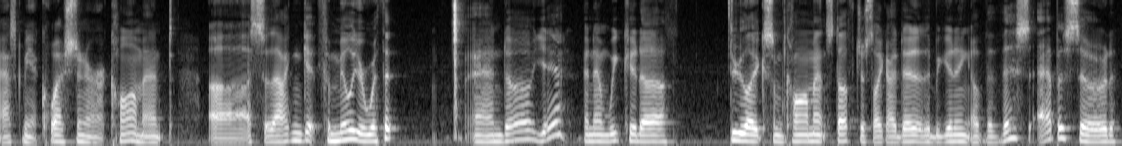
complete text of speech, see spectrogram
Ask me a question or a comment, uh, so that I can get familiar with it. And uh, yeah, and then we could do like some comment stuff, just like I did at the beginning of this episode.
